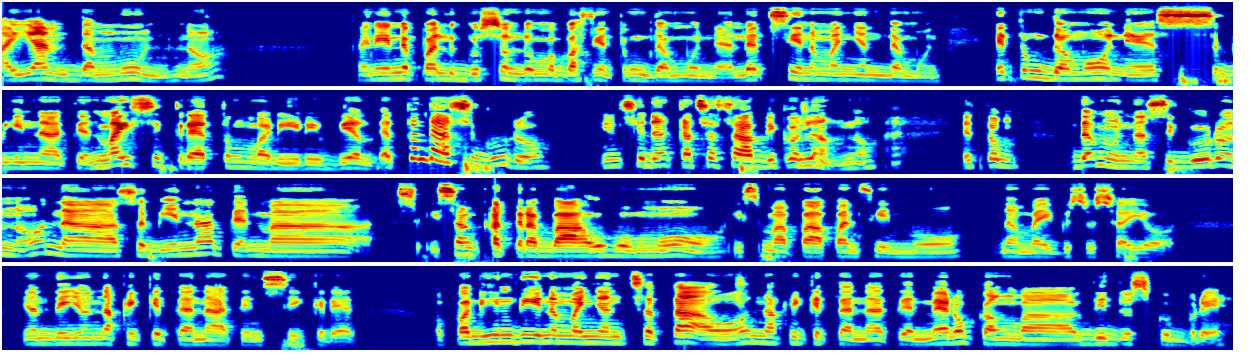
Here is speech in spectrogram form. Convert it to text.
Ayan, the moon, no? Kanina pa gustong lumabas nitong the moon. Eh. Let's see naman yan the moon. Itong the moon is, sabihin natin, may sikretong marireveal. Ito na siguro. Yung sila kasasabi ko lang, no? Itong the moon na siguro, no? Na sabihin natin, ma, isang katrabaho mo is mapapansin mo na may gusto sa'yo. Yan din yung nakikita natin secret. O pag hindi naman yan sa tao, nakikita natin, meron kang madidiscover.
